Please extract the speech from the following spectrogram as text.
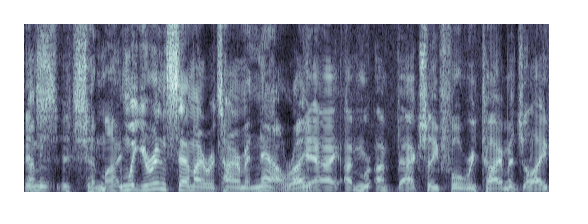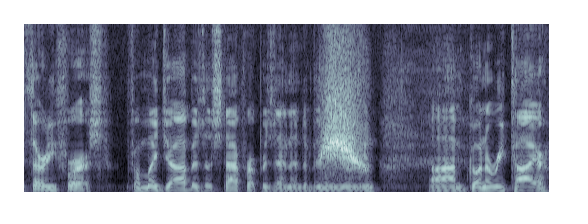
It's, I mean, it's semi. Well, you're in semi-retirement now, right? Yeah, I, I'm. I'm actually full retirement July 31st from my job as a staff representative in the union. I'm going to retire.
